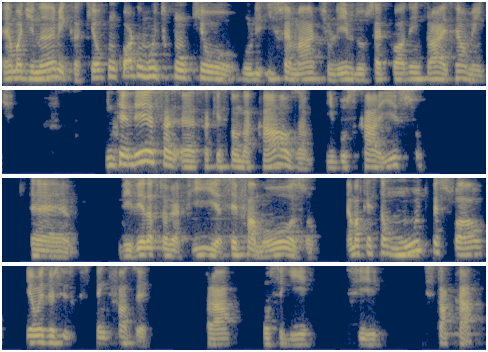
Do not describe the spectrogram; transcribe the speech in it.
é uma dinâmica que eu concordo muito com o que o, o Isso é Marketing, o livro do Seth Godin traz, realmente. Entender essa, essa questão da causa e buscar isso, é, viver da fotografia, ser famoso, é uma questão muito pessoal e é um exercício que você tem que fazer para conseguir se destacar.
